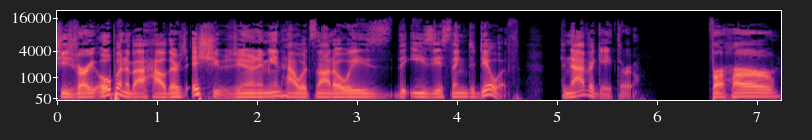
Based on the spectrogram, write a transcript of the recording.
she's very open about how there's issues. You know what I mean? How it's not always the easiest thing to deal with, to navigate through for her,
